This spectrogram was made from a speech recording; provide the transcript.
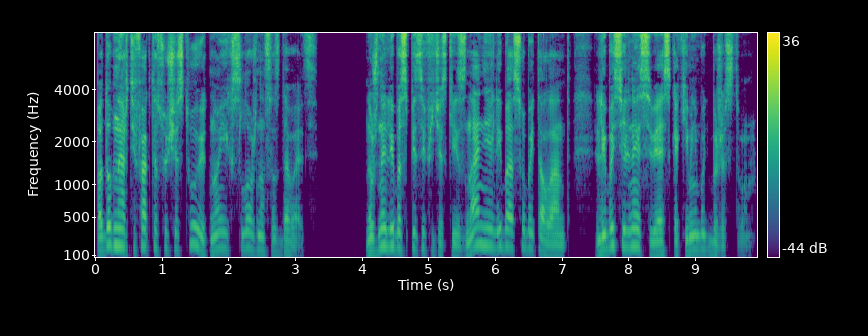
Подобные артефакты существуют, но их сложно создавать. Нужны либо специфические знания, либо особый талант, либо сильная связь с каким-нибудь божеством.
